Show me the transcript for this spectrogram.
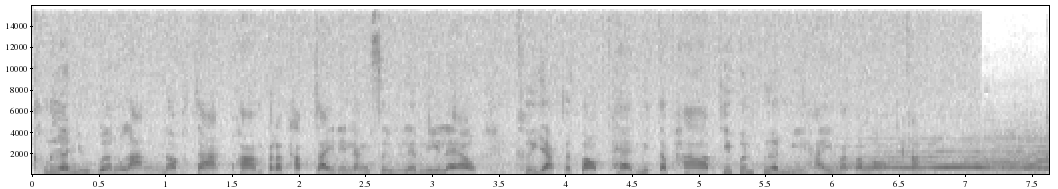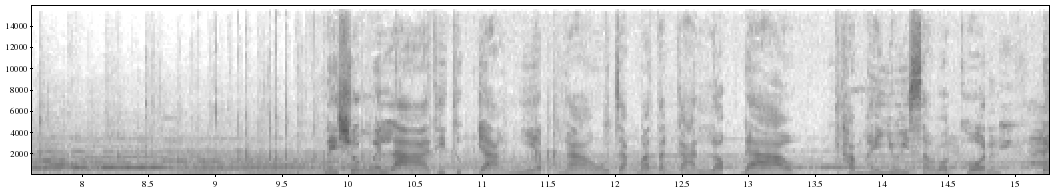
เคลื่อนอยู่เบื้องหลังนอกจากความประทับใจในหนังสือเล่มนี้แล้ว คืออยากจะตอบแทนมิตรภาพที่เพื่อนๆมีให้มาตลอดค่ะ ในช่วงเวลาที่ทุกอย่างเงียบเหงาจากมาตรการล็อกดาวน์ ทำให้ยุ้ยสาวคนได้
